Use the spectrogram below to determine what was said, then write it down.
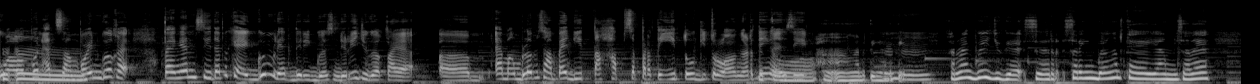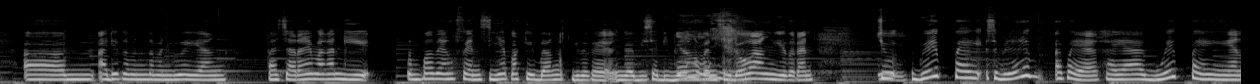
walaupun at some point gue kayak pengen sih tapi kayak gue melihat diri gue sendiri juga kayak em, emang belum sampai di tahap seperti itu gitu loh ngerti nggak sih? Ngerti ngerti. Mhm. karena gue juga ser- sering banget kayak yang misalnya em, ada teman-teman gue yang pacarannya makan di tempat yang fancy-nya pakai banget gitu kayak nggak bisa dibilang Mhm, fancy doang gitu kan. Cu Mhm. gue pe sebenarnya apa ya kayak gue pengen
